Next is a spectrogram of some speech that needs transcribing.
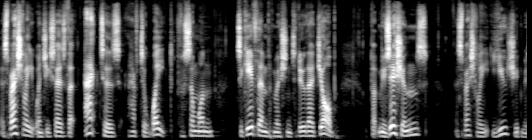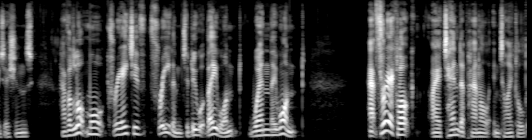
especially when she says that actors have to wait for someone to give them permission to do their job, but musicians, especially YouTube musicians, have a lot more creative freedom to do what they want when they want. At three o'clock, I attend a panel entitled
